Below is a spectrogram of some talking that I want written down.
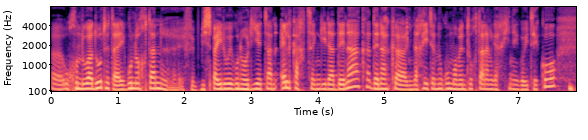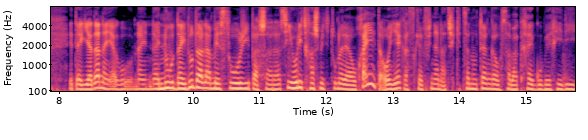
uh, dut eta egun hortan, uh, bizpairu egun horietan elkartzen gira denak, denak uh, indaheiten dugu momentu hortan elgarkin egoiteko, eta egia da nahi, nahi, nahi, nahi dudala mezu hori pasarazi hori transmititu nire aurrei, eta horiek azken finan atxikitzen duten gauza bakre gu berri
